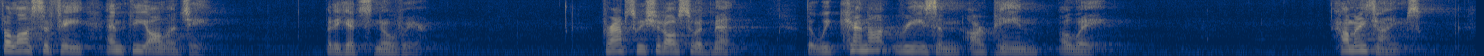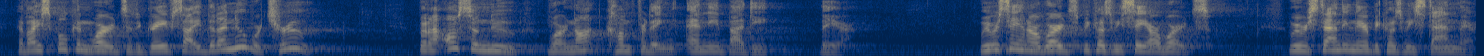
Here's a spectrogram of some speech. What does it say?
philosophy and theology. But he gets nowhere. Perhaps we should also admit that we cannot reason our pain away. How many times have I spoken words at a graveside that I knew were true, but I also knew were not comforting anybody there? We were saying our words because we say our words. We were standing there because we stand there.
